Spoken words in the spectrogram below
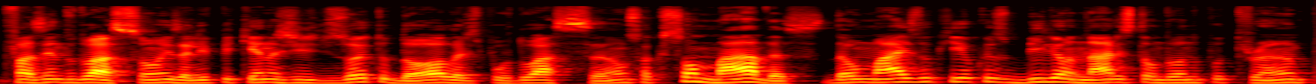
fazendo doações ali, pequenas de 18 dólares por doação, só que somadas dão mais do que o que os bilionários estão doando para o Trump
